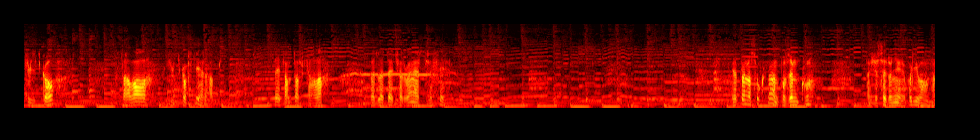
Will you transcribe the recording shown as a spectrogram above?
Kvítkov stával Kvítkovský hrad. To je tam ta skála vedle té červené střechy. Je to na soukromém pozemku, takže se do něj nepodíváme.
